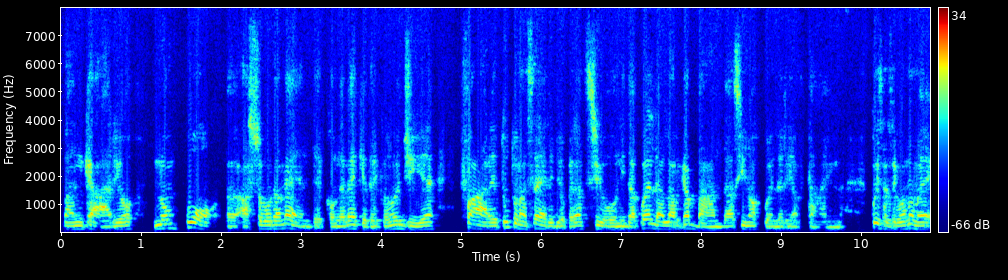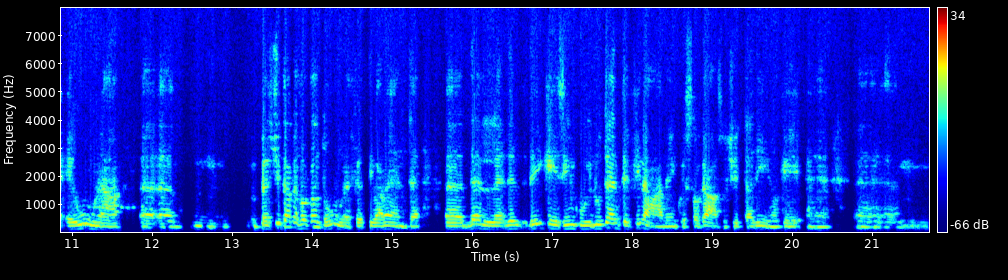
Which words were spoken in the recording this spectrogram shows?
bancario non può assolutamente con le vecchie tecnologie fare tutta una serie di operazioni da quelle a larga banda sino a quelle real time. Questa secondo me è una eh, eh, per citarne soltanto uno effettivamente, eh, delle, de, dei casi in cui l'utente finale, in questo caso cittadino che eh, eh,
